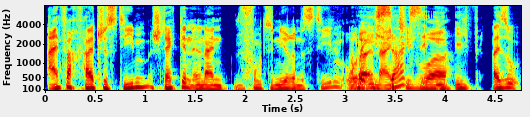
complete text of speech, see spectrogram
einfach falsches Team, steckt den in ein funktionierendes Team oder in ein Team, wo ich, ich, also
